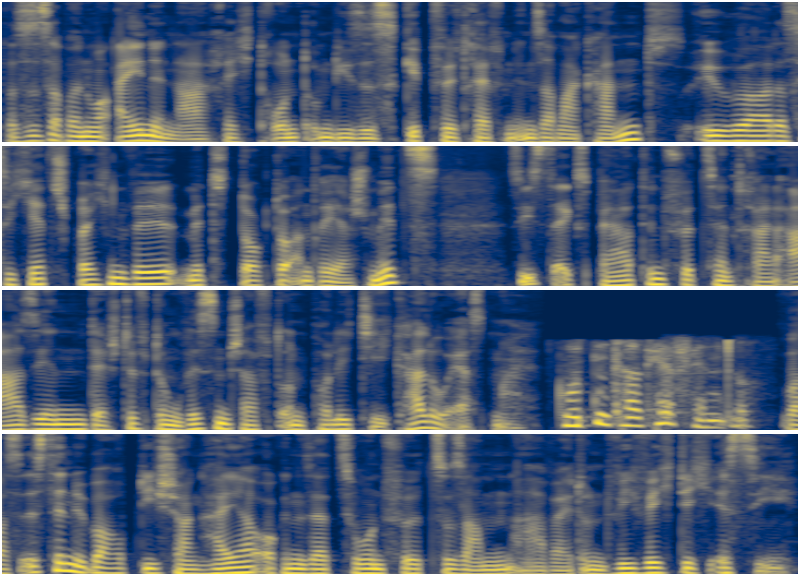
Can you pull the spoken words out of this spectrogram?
Das ist aber nur eine Nachricht rund um dieses Gipfeltreffen in Samarkand, über das ich jetzt sprechen will mit Dr. Andrea Schmitz. Sie ist Expertin für Zentralasien der Stiftung Wissenschaft und Politik. Hallo erstmal. Guten Tag, Herr Fendel. Was ist denn überhaupt die Shanghaier Organisation für Zusammenarbeit und wie wichtig ist sie?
